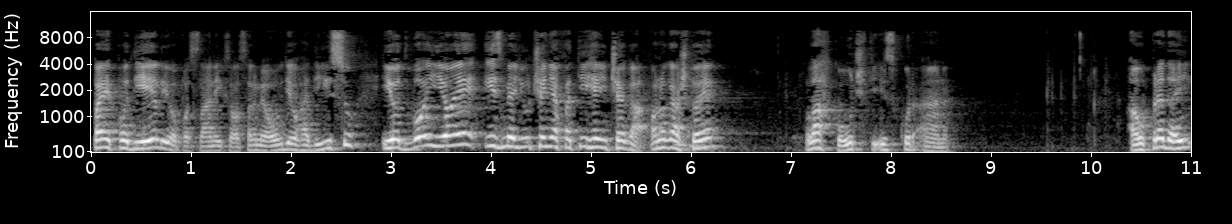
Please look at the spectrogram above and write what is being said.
Pa je podijelio poslanik sallallahu alejhi ve selleme ovdje u hadisu i odvojio je između učenja Fatihe i čega? Onoga što je lahko učiti iz Kur'ana. A u predaji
